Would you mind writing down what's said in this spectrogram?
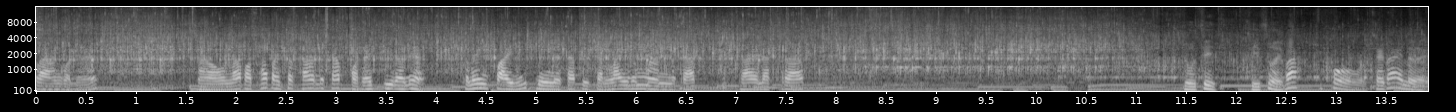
กลางก่อนนะเอาแล้วพอทอดไปสักพักนะครับพอได้ที่แล้วเนี่ยก็เร่งไฟนิดนึงนะครับเป็นการไล่น้ำมันนะครับ ได้แล้วครับ ดูสิสีสวยปะโอ้ใช้ได้เลย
